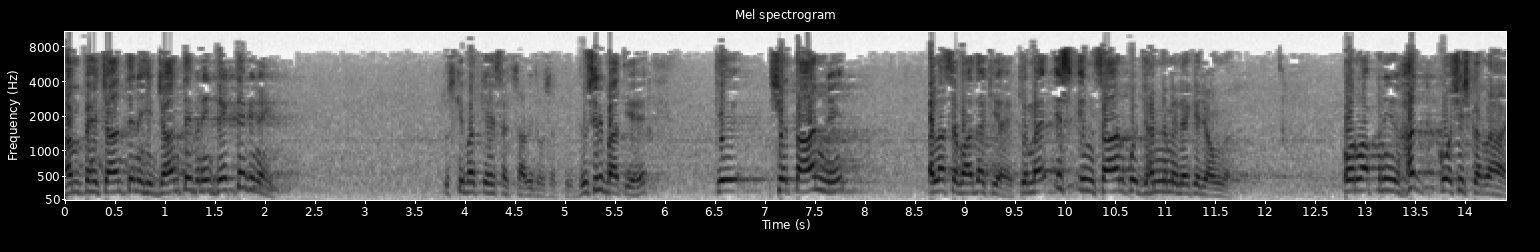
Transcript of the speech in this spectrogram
ہم پہچانتے نہیں، جانتے بھی نہیں، دیکھتے بھی نہیں تو اس کی بات کیسے سچ ثابت ہو سکتی ہے؟ دوسری بات یہ ہے کہ شیطان نے اللہ سے وعدہ کیا ہے کہ میں اس انسان کو جہنم میں لے کے جاؤں گا اور وہ اپنی حد کوشش کر رہا ہے،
